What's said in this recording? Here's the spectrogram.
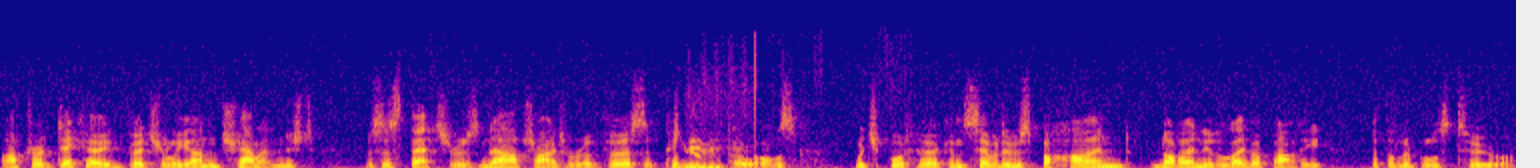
After a decade virtually unchallenged, Mrs Thatcher is now trying to reverse opinion mm-hmm. polls, which put her Conservatives behind not only the Labour Party, but the Liberals too.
